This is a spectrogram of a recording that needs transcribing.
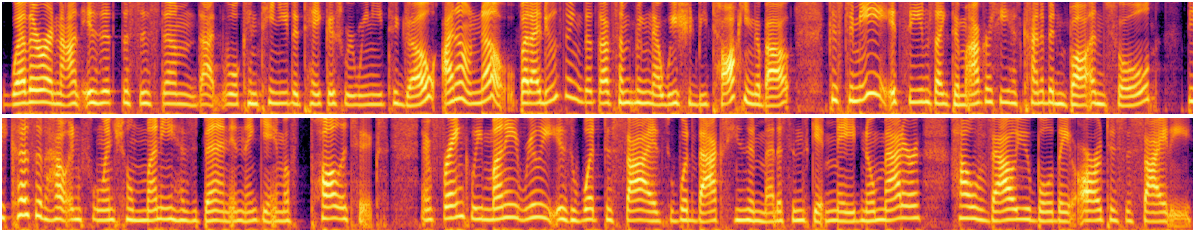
Whether or not is it the system that will continue to take us where we need to go, I don't know. But I do think that that's something that we should be talking about because to me, it seems like democracy has kind of been bought and sold because of how influential money has been in the game of politics. And frankly, money really is what decides what vaccines and medicines get made, no matter how valuable they are to society.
